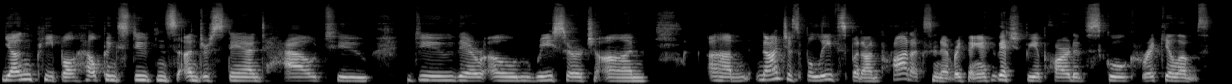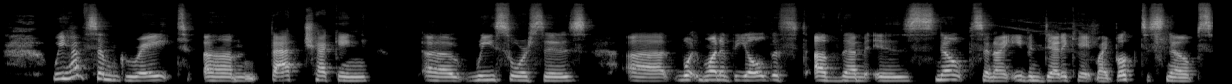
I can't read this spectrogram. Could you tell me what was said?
young people helping students understand how to do their own research on um, not just beliefs but on products and everything i think that should be a part of school curriculums we have some great um, fact checking uh, resources uh, one of the oldest of them is Snopes, and I even dedicate my book to Snopes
